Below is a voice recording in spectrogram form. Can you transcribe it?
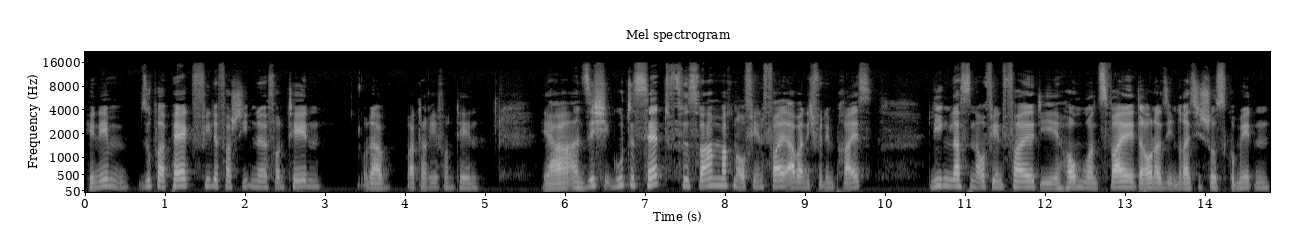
Hier neben Super Pack viele verschiedene Fontänen oder Batteriefontänen. Ja, an sich gutes Set fürs Warmmachen auf jeden Fall, aber nicht für den Preis liegen lassen auf jeden Fall. Die Home Run 2, 337 Schuss Kometen.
